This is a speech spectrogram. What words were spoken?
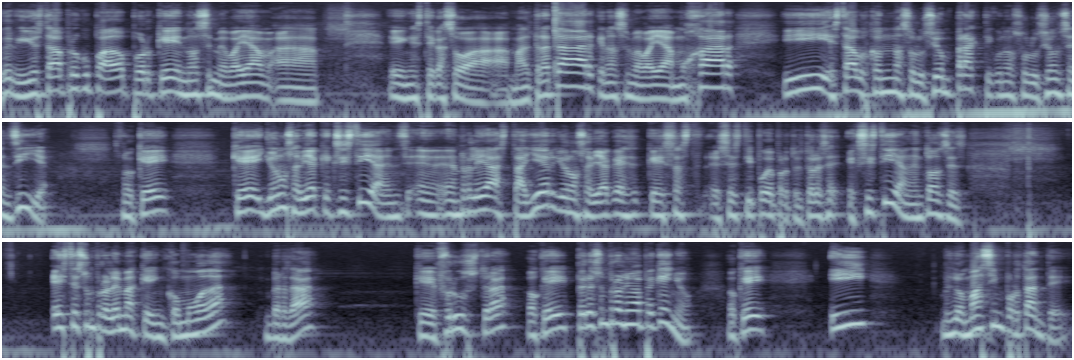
que yo estaba preocupado porque no se me vaya a, en este caso, a, maltratar, que no se me vaya a mojar y estaba buscando una solución práctica, una solución sencilla, ¿ok? Que yo no sabía que existía. En, realidad, hasta ayer yo no sabía que, ese tipo de protectores existían. Entonces, este es un problema que incomoda, ¿verdad? Que frustra, ¿ok? Pero es un problema pequeño, ¿ok? Y lo más importante,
